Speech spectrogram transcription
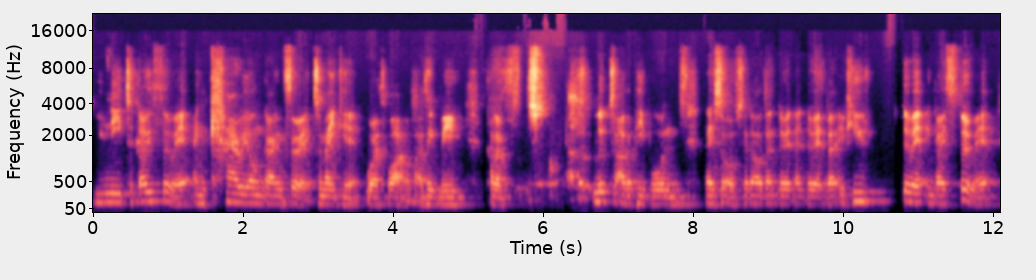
you need to go through it and carry on going through it to make it worthwhile. I think we kind of looked at other people and they sort of said, "Oh, don't do it, don't do it." But if you do it and go through it.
